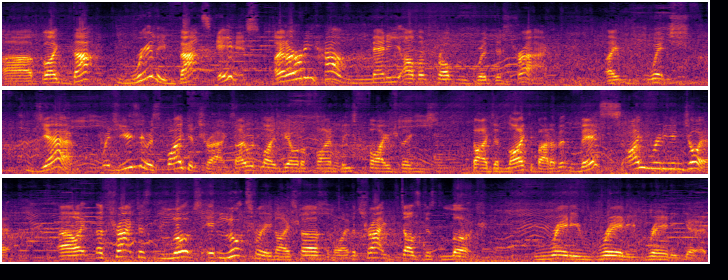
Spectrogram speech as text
Uh, but like that, really, that's it. I don't have many other problems with this track. Like, which yeah, which usually with Spiker tracks, I would like be able to find at least five things that I didn't like about it, but this, I really enjoy it. Uh, like, the track just looks, it looks really nice, first of all. Like, the track does just look really, really, really good.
